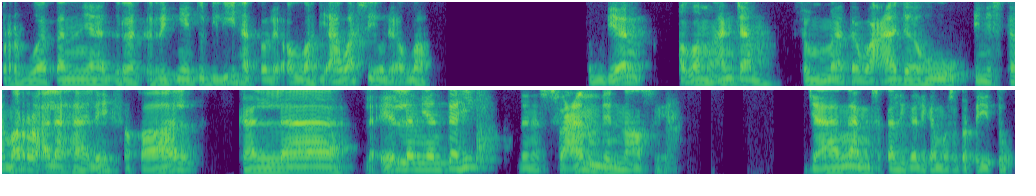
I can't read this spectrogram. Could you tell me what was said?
perbuatannya, gerak-geriknya itu dilihat oleh Allah, diawasi oleh Allah. Kemudian Allah mengancam, "Tsumma tawa'adahu in istamarra 'ala halih faqal kalla la illam yantahi lanasfa'an bin. Jangan sekali-kali kamu seperti itu.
